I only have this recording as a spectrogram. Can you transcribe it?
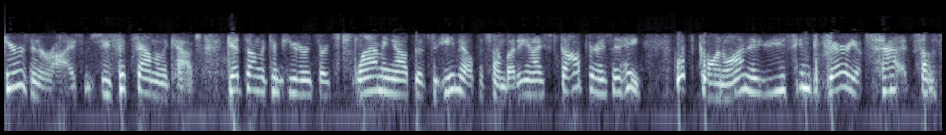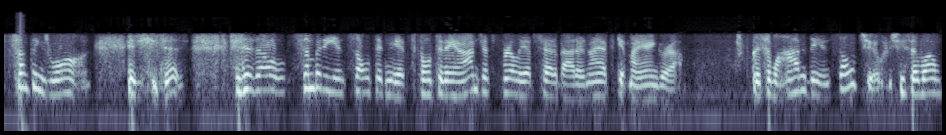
tears in her eyes, she sits down on the couch, gets on the computer and starts slamming out this email to somebody. And I stopped her and I said, hey, what's going on? You seem very upset. Some, something's wrong. And she says, she says, oh, somebody insulted me at school today and I'm just really upset about it and I have to get my anger out. I said, well, how did they insult you? She said, well,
